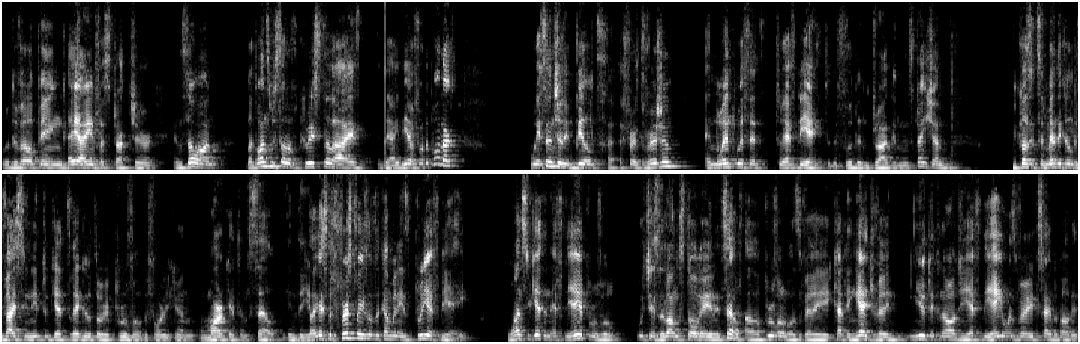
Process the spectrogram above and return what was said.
we're developing AI infrastructure, and so on. But once we sort of crystallized the idea for the product, we essentially built a first version and went with it to FDA, to the Food and Drug Administration. Because it's a medical device, you need to get regulatory approval before you can market and sell in the. I guess the first phase of the company is pre-FDA. Once you get an FDA approval, which is a long story in itself. Our approval was very cutting edge, very new technology. FDA was very excited about it.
